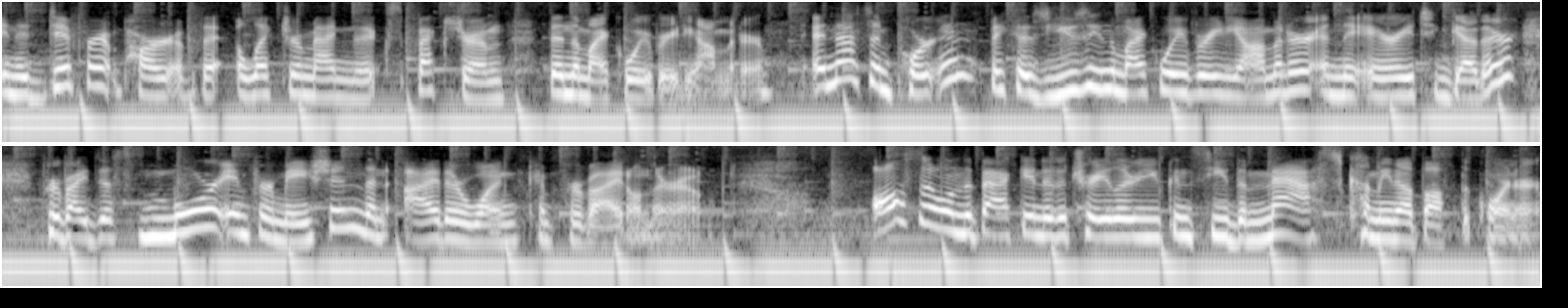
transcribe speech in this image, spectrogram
in a different part of the electromagnetic spectrum than the microwave radiometer. And that's important because using the microwave radiometer and the AERI together provides us more information than either one can provide on their own. Also on the back end of the trailer, you can see the mast coming up off the corner.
